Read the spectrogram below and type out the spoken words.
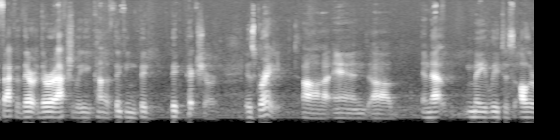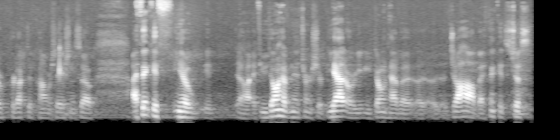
The fact that they're, they're actually kind of thinking big, big picture is great. Uh, and, uh, and that may lead to other productive conversations. So I think if, you know, uh, if you don't have an internship yet or you don't have a, a, a job, I think it's just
